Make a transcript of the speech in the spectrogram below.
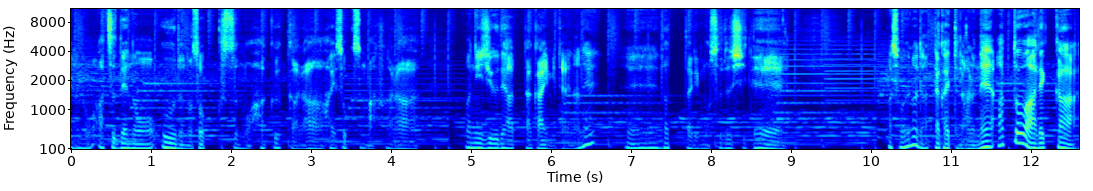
あの厚手のウールのソックスも履くから、ハイソックスも履くから、まあ、二重であったかいみたいなね、えー、だったりもするしで、あ、そういうのであったかいってのあるね。あとはあれか、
